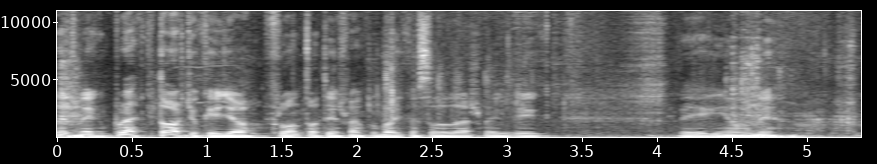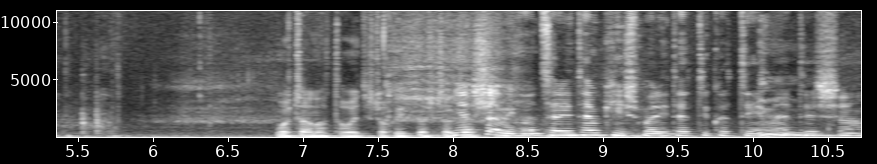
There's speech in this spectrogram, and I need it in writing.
azért még tartjuk így a frontot, és megpróbáljuk ezt az adást még vég, végignyomni. Bocsánat, hogy csak itt testet. Ja, semmi gond, szerintem kiismerítettük a témát, és a...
